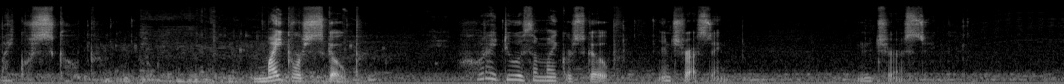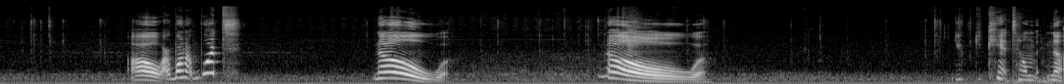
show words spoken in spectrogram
Microscope. Microscope. What would I do with a microscope? Interesting. Interesting. Oh, I want to... What? No! No! You, you can't tell me... No.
